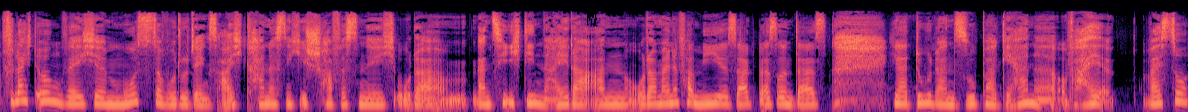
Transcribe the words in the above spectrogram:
vielleicht irgendwelche Muster, wo du denkst, ah, ich kann es nicht, ich schaffe es nicht oder dann ziehe ich die Neider an oder meine Familie sagt das und das. Ja, du dann super gerne, weil Weißt du,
